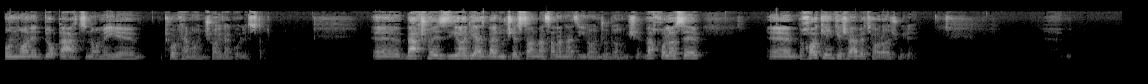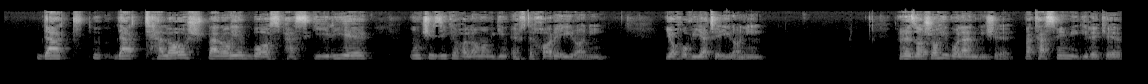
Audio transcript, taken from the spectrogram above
عنوان دو قطنامه ترکمانچای و گلستان. بخش های زیادی از بلوچستان مثلا از ایران جدا میشه. و خلاصه خاک این کشور به تاراج میره. در, در تلاش برای بازپسگیری اون چیزی که حالا ما میگیم افتخار ایرانی یا هویت ایرانی. رضاشاهی بلند میشه و تصمیم می‌گیره که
